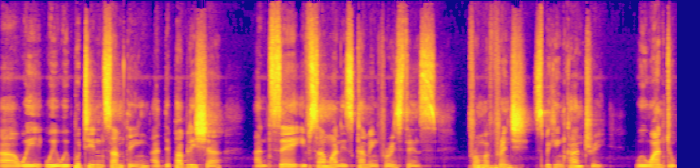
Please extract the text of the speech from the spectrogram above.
uh, we, we, we put in something at the publisher and say if someone is coming, for instance, from a French-speaking country, we want to,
